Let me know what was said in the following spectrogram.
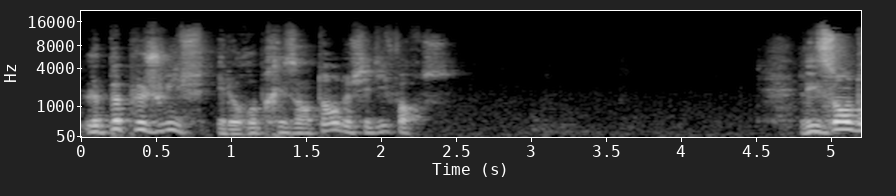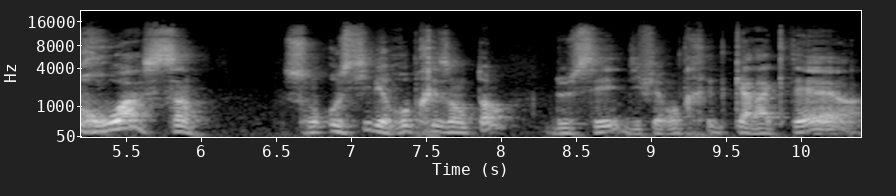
Le peuple juif est le représentant de ces dix forces. Les endroits saints sont aussi les représentants de ces différents traits de caractère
